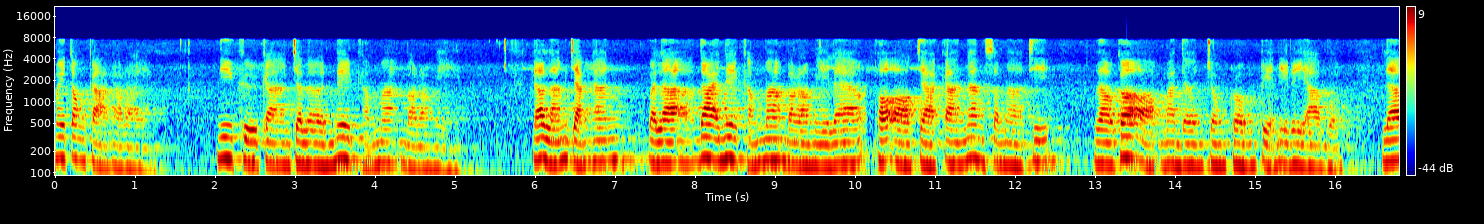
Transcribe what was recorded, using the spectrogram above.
ไม่ต้องการอะไร นี่คือการเจริญเนคขมมะบารมี แล้วหลังจากนั้นเวลาได้เนคขมมะบารมีแล้ว พอออกจากการนั่งสมาธิ เราก็ออกมาเดินจงกรมเปลี่ยนอิริยาบถแล้ว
